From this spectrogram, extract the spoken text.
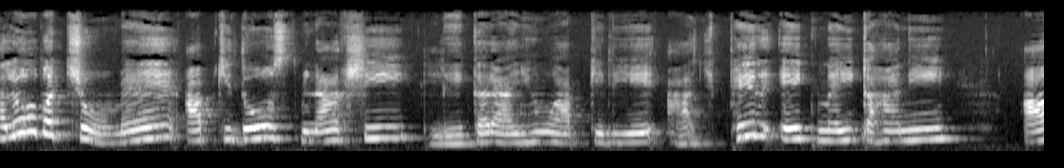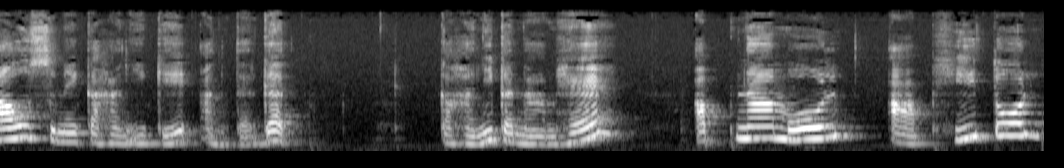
हेलो बच्चों, मैं आपकी दोस्त मीनाक्षी लेकर आई हूँ आपके लिए आज फिर एक नई कहानी, आओ सुने कहानी के अंतर्गत। कहानी का नाम है, अपना मोल आप ही तोल।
